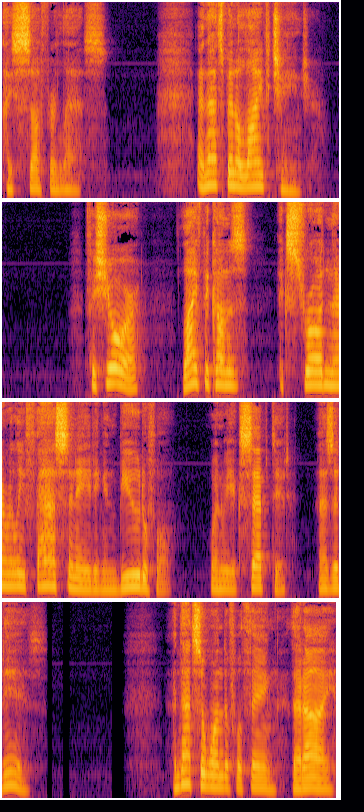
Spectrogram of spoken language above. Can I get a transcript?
I suffer less. And that's been a life changer. For sure, life becomes extraordinarily fascinating and beautiful when we accept it as it is. And that's a wonderful thing that I,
